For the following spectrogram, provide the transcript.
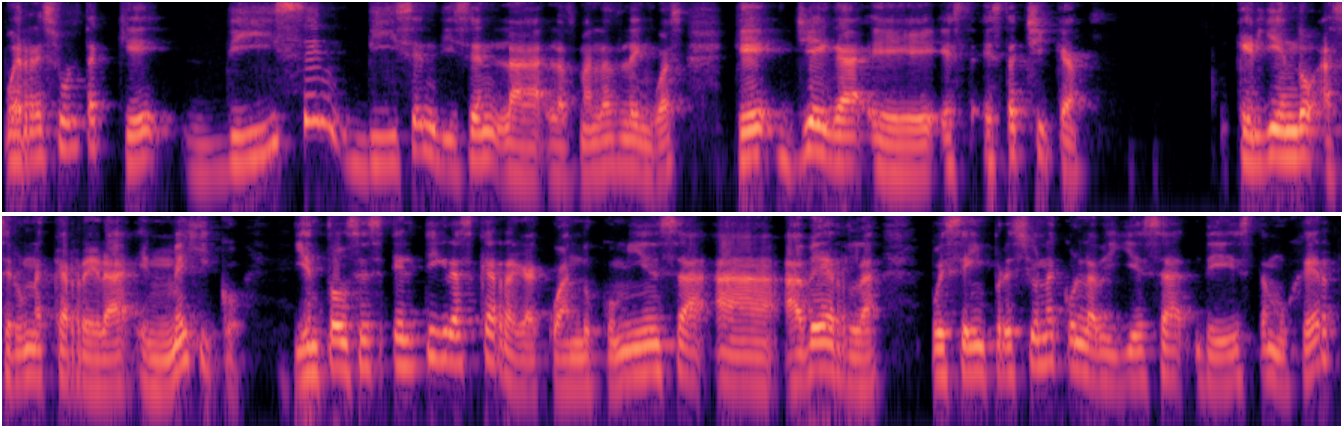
Pues resulta que dicen, dicen, dicen las malas lenguas que llega eh, esta chica queriendo hacer una carrera en México y entonces el tigre Azcárraga, cuando comienza a, verla, pues se impresiona con la belleza de esta mujer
